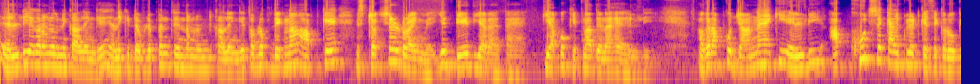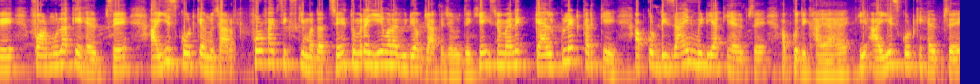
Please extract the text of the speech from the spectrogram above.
एलडी अगर हम लोग निकालेंगे, यानी कि डेवलपमेंट लेंथ हम लोग निकालेंगे तो आप लोग देखना आपके स्ट्रक्चरल ड्राइंग में ये दे दिया रहता है कि आपको कितना देना है एलडी अगर आपको जानना है कि एलडी आप खुद से कैलकुलेट कैसे करोगे फॉर्मूला के हेल्प से आईएस कोड के अनुसार फोर फाइव सिक्स की मदद से तो मेरा ये वाला वीडियो आप जाकर ज़रूर देखिए। इसमें मैंने कैलकुलेट करके आपको डिज़ाइन मीडिया की हेल्प से आपको दिखाया है कि आई कोड की हेल्प से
